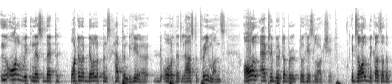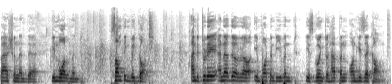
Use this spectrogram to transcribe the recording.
you all witnessed that whatever developments happened here over the last three months, all attributable to his lordship. It's all because of the passion and the involvement, something we got. And today, another uh, important event is going to happen on his account.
